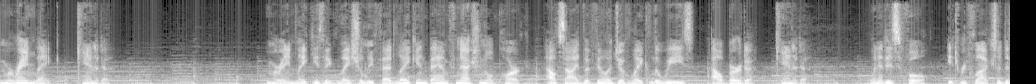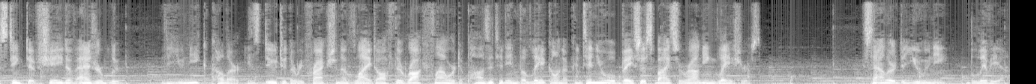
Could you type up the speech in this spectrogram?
Moraine Lake, Canada Moraine Lake is a glacially fed lake in Banff National Park, outside the village of Lake Louise, Alberta, Canada. When it is full, it reflects a distinctive shade of azure blue. The unique color is due to the refraction of light off the rock flour deposited in the lake on a continual basis by surrounding glaciers. Salar de Uyuni, Bolivia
